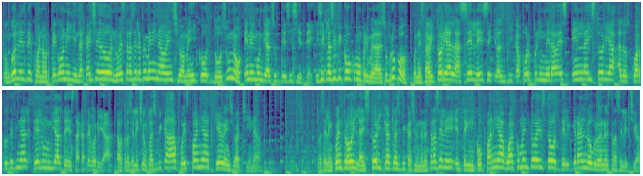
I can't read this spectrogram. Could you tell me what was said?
Con goles de Juan Ortegón y Linda Caicedo, nuestra sele femenina venció a México 2-1 en el Mundial Sub-17 y se clasificó como primera de su grupo. Con esta victoria, la Sele se clasifica por primera vez en la historia a los cuartos de final del Mundial de esta categoría. La otra selección clasificada fue España, que venció a China. Tras el encuentro y la histórica clasificación de nuestra sele, el técnico Paniagua comentó esto del gran logro de nuestra selección.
